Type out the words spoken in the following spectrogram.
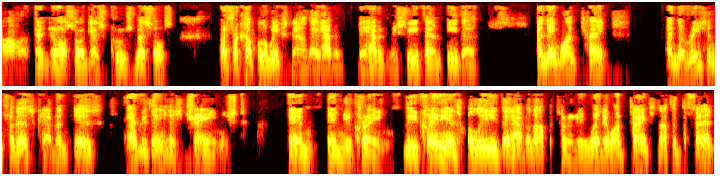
power and also against cruise missiles. But for a couple of weeks now, they haven't they haven't received them either, and they want tanks. And the reason for this, Kevin, is everything has changed in in Ukraine. The Ukrainians believe they have an opportunity to win. They want tanks not to defend.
